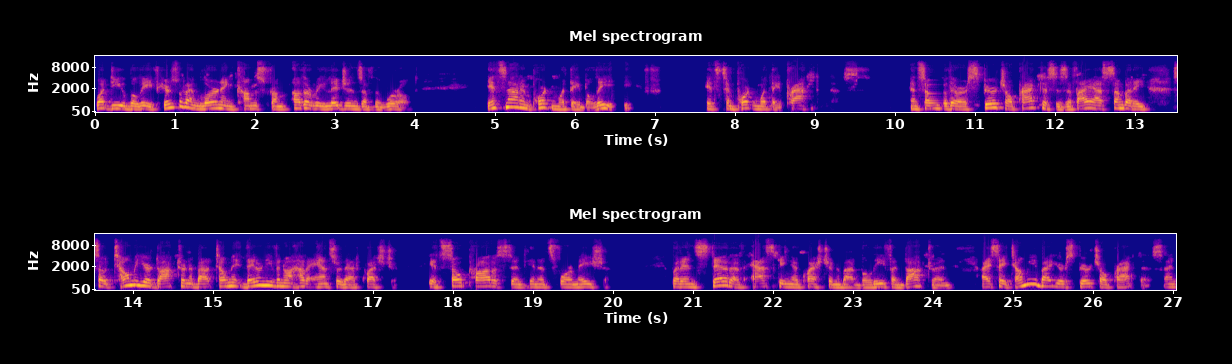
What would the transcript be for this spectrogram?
What do you believe? Here's what I'm learning comes from other religions of the world it's not important what they believe. it's important what they practice. And so there are spiritual practices. If I ask somebody, so tell me your doctrine about, tell me, they don't even know how to answer that question. It's so Protestant in its formation. But instead of asking a question about belief and doctrine, I say, tell me about your spiritual practice. I,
